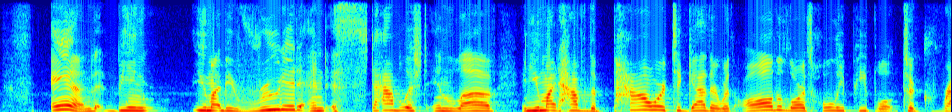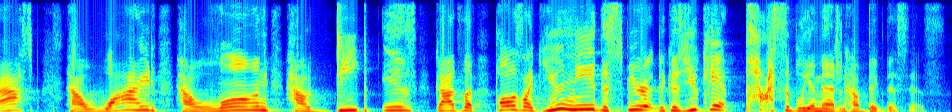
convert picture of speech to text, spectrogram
and being you might be rooted and established in love, and you might have the power together with all the Lord's holy people to grasp how wide, how long, how deep is God's love. Paul's like, you need the Spirit because you can't possibly imagine how big this is.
